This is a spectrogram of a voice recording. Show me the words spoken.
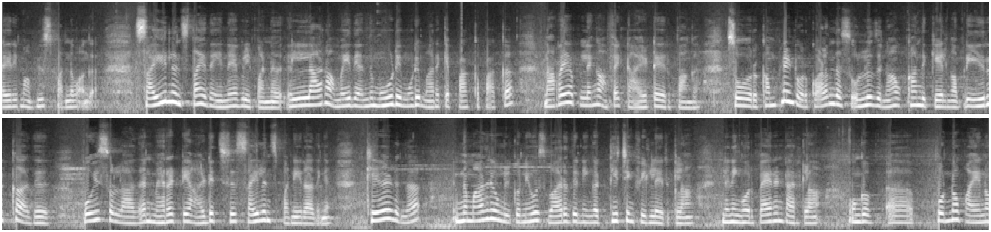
தைரியமாக அப்யூஸ் பண்ணுவாங்க. சைலன்ஸ் தான் இதை எனேபிள் பண்ணுது. எல்லாரும் அமைதியாக இருந்து மூடி மூடி மறைக்க பார்க்க பார்க்க நிறைய பிள்ளைங்க அஃபெக்ட் ஆகிட்டே இருப்பாங்க. ஸோ ஒரு கம்ப்ளைண்ட் ஒரு குழந்தை சொல்லுதுன்னா உட்காந்து கேளுங்க. அப்படி இருக்காது. பொய் சொல்லாதன்னு மிரட்டி அடித்து சைலன்ஸ் பண்ணிடாதீங்க கேளுங்க. இந்த மாதிரி உங்களுக்கு நியூஸ் வருது நீங்கள் டீச்சிங் ஃபீல்டில் இருக்கலாம் இல்லை நீங்கள் ஒரு பேரண்ட்டாக இருக்கலாம் உங்கள் பொண்ணோ பையனோ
